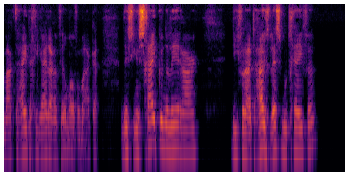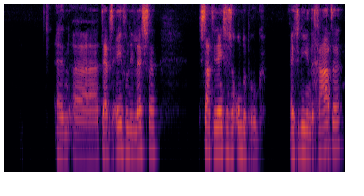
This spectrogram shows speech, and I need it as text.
maakte hij, dan ging hij daar een film over maken. Is hij een scheikundeleraar die vanuit huis les moet geven. En tijdens een van die lessen staat hij ineens in zijn onderbroek. Heeft hij niet in de gaten.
